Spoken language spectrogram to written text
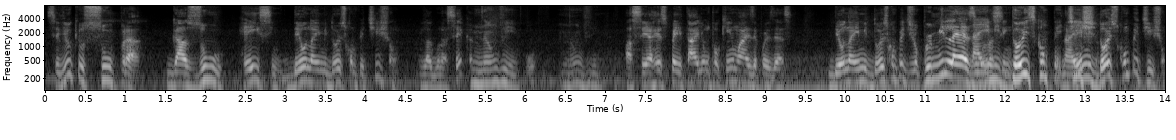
Você viu que o Supra Gazoo Racing deu na M2 Competition em Laguna Seca? Não vi. Não vi. Passei a respeitar ele um pouquinho mais depois dessa. Deu na M2 Competition, por milésimos, Na assim. M2 Na Competition. M2 Competition.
